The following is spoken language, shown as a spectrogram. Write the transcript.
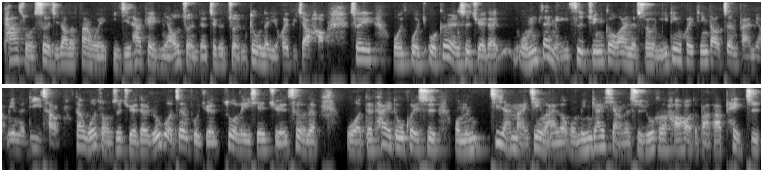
它所涉及到的范围以及它可以瞄准的这个准度呢，也会比较好。所以我我我个人是觉得，我们在每一次军购案的时候，你一定会听到正反两面的立场，但我总是觉得，如果政府觉做了一些决策呢，我的态度会是我们既然买进来了，我们应该想的是如何好好的把它配置，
